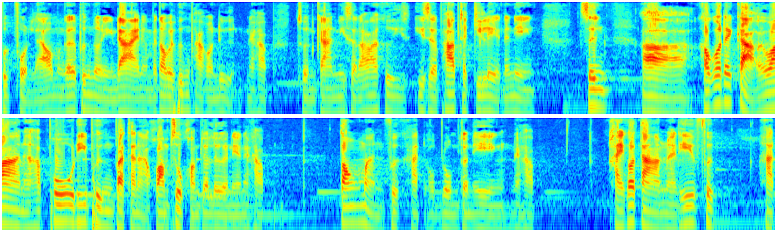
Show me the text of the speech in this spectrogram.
ฝึกฝนแล้วมันก็จะพึ่งตัวเองได้นะไม่ต้องไปพึ่งพาคนอื่นนะครับ ส่วนการมีสารภาพคืออิสรภาพจากกิเลสนั่นเอง ซึ่งเขาก็ได้กล่าวไว้ว่านะครับผู้ที่พึงปรารถนาความสุขความเจริญเนี่ยนะครับ ต้องหมั่นฝึกหัดอบรมตนเองนะครับ ใครก็ตามนะที่ฝึกหัด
